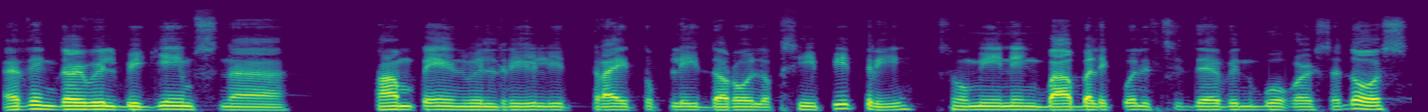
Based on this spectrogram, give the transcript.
I think there will be games na campaign will really try to play the role of CP3. So meaning babalik ulit si Devin Booker sa dos.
